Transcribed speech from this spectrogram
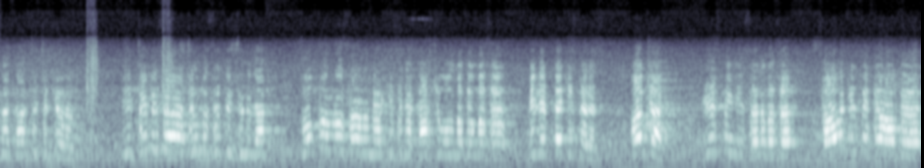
birlikte karşı çıkıyoruz. İlçemizde açılması düşünülen toplum ruh sağlığı merkezine karşı olmadığımızı belirtmek isteriz. Ancak 100 bin insanımızın sağlık hizmeti aldığı,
